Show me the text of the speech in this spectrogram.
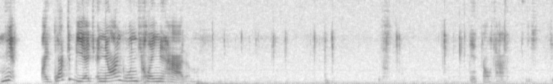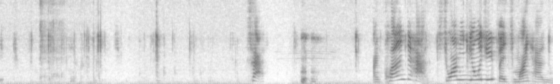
Yeah, I got the beard, and now I'm going to claim it had him. Outside. this ditch. Here. Sad. I'm claiming the hat. Stormy villager, but it's my hat in here.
